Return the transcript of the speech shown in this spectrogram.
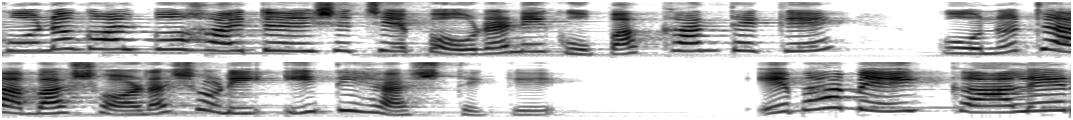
কোনো গল্প হয়তো এসেছে পৌরাণিক উপাখ্যান থেকে, কোনোটা বা সরাসরি ইতিহাস থেকে। এভাবেই কালের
